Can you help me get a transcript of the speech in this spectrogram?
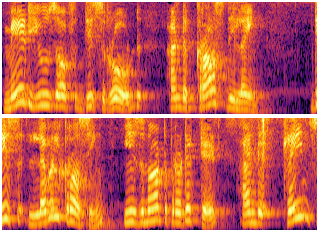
made use of this road and crossed the line. This level crossing is not protected and trains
